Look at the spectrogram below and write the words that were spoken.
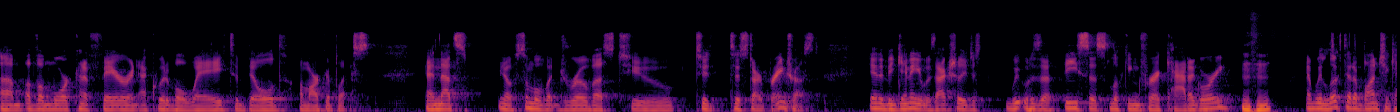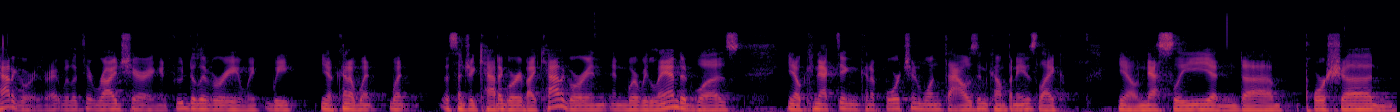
um, of a more kind of fair and equitable way to build a marketplace, and that's you know some of what drove us to to to start Braintrust. In the beginning, it was actually just it was a thesis looking for a category. Mm-hmm. And we looked at a bunch of categories, right? We looked at ride sharing and food delivery, and we we you know kind of went went essentially category by category. And, and where we landed was, you know, connecting kind of Fortune 1000 companies like, you know, Nestle and uh, Porsche and,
